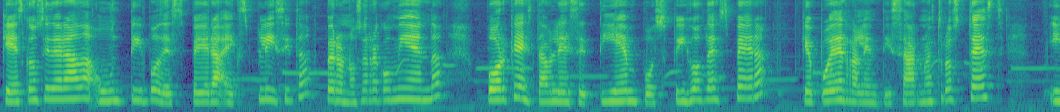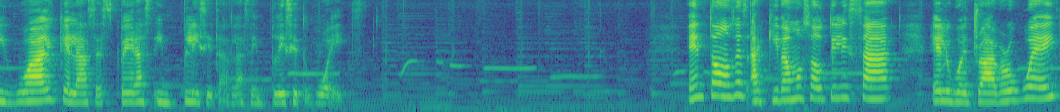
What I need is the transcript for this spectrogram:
que es considerada un tipo de espera explícita, pero no se recomienda porque establece tiempos fijos de espera que pueden ralentizar nuestros tests, igual que las esperas implícitas, las implicit waits. Entonces aquí vamos a utilizar el Wait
